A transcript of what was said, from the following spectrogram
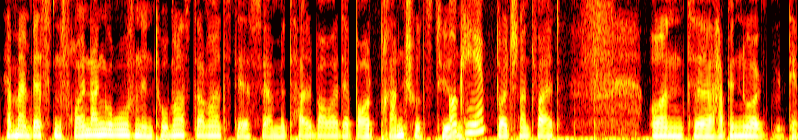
Ich habe meinen besten Freund angerufen, den Thomas damals, der ist ja Metallbauer, der baut Brandschutztüren Okay. deutschlandweit. Und äh, habe ihn nur, der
